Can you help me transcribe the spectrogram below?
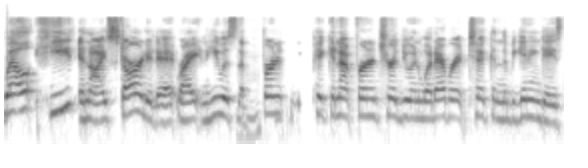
Well, he and I started it, right? And he was the mm-hmm. picking up furniture, doing whatever it took in the beginning days.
